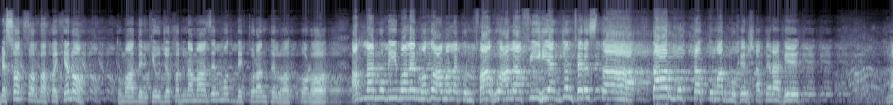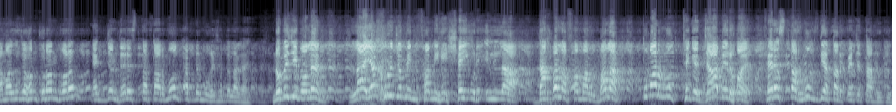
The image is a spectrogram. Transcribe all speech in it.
মেসওয়াক করবা। কয়, কেন? তোমাদের কেউ যখন নামাজের মধ্যে কোরআন তেলাওয়াত পড়ো, আল্লাহ নবী বলেন, ওয়াদু আমালাকুন ফাহু আলা ফিহি একজন ফেরেশতা, তার মুখটা তোমার মুখের সাথে রাখে। নামাজে যখন কোরআন পড়েন, একজন ফেরেশতা তার মুখ আপনার মুখের সাথে লাগায়। নবীজি বলেন, লা ইয়াখরুজু মিন ফামিহি শাইউন ইল্লা দাখালা ফামাল মালাক তোমার মুখ থেকে যা বের হয়, ফেরেশতার মুখ দিয়ে তার পেটে তা ঢুকে।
